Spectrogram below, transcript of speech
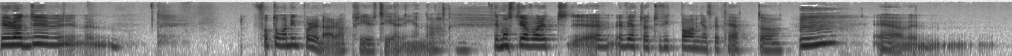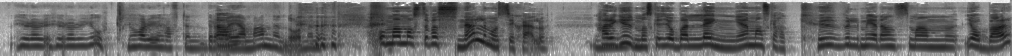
Hur har du eh, fått ordning på det där, prioriteringen då? Det måste ju ha varit, eh, jag vet ju att du fick barn ganska tätt och mm, eh, hur, har, hur har du gjort? Nu har du ju haft en bra Ja. man då, men och man måste vara snäll mot sig själv. Herregud, man ska jobba länge, man ska ha kul medan man jobbar.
